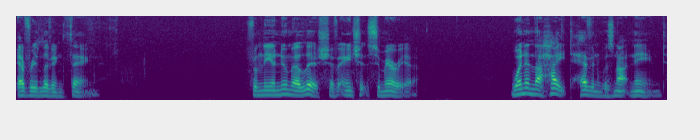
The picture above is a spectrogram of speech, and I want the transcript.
every living thing? From the Enuma Elish of ancient Sumeria When in the height heaven was not named,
